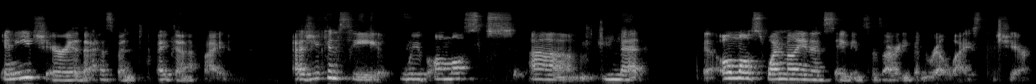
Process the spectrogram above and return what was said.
in each area that has been identified. As you can see, we've almost um, met, almost 1 million in savings has already been realized this year.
